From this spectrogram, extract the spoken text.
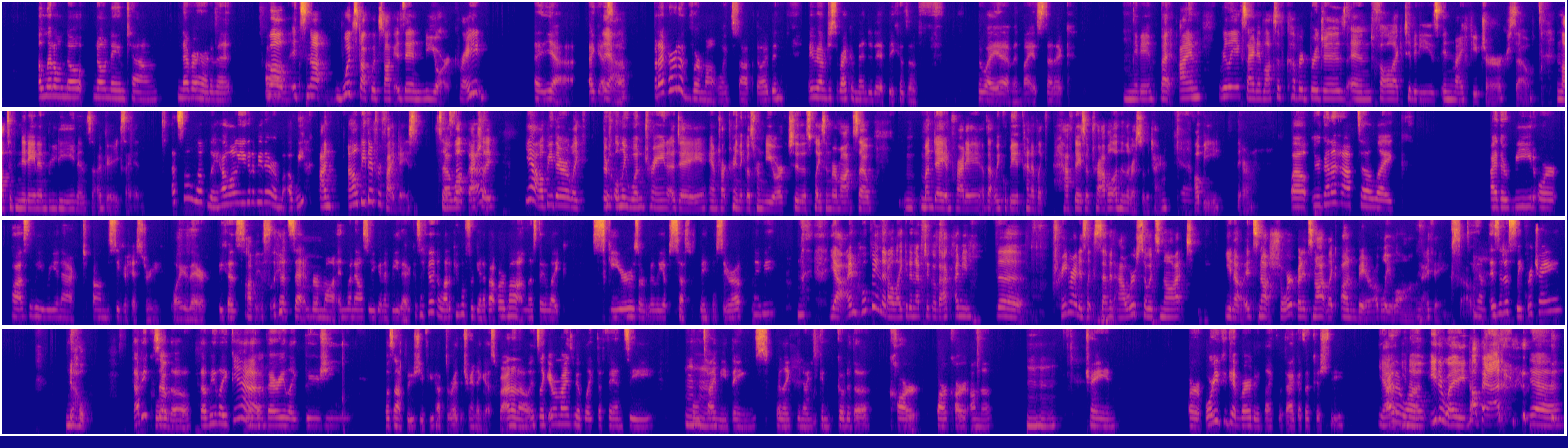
a little no no name town. Never heard of it. Well, Um, it's not Woodstock. Woodstock is in New York, right? uh, yeah, I guess Yeah. so. But I've heard of Vermont Woodstock though. I've been maybe I've just recommended it because of who I am and my aesthetic. Maybe, but I'm really excited. Lots of covered bridges and fall activities in my future. So, and lots of knitting and reading. And so I'm very excited. That's so lovely. How long are you gonna be there? a week? I'm, I'll be there for five days. So, That's well, actually, yeah, I'll be there. Like, there's only one train a day, Amtrak train that goes from New York to this place in Vermont. So, Monday and Friday of that week will be kind of like half days of travel. And then the rest of the time, Yeah. I'll be there. Well, you're gonna have to like either read or possibly reenact um the secret history while you're there because Obviously. that's set in Vermont. And when else are you going to be there? Because I feel like a lot of people forget about Vermont unless they like skiers or really obsessed with maple syrup, maybe. yeah i'm hoping that i'll like it enough to go back i mean the train ride is like seven hours so it's not you know it's not short but it's not like unbearably long i think so Yeah. Is it a sleeper train? no That'd be cool So- though. That'd be like, like Yeah. a very like bougie. Well, it's not bougie if you have to ride the train, I guess. But I don't know. It's like it reminds me of like the fancy old Mhm. timey things where like you know you can go to the cart bar cart on the Mhm. train, or or you can get murdered like with Agatha Christie. Yeah Either you know either way not bad Yeah.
